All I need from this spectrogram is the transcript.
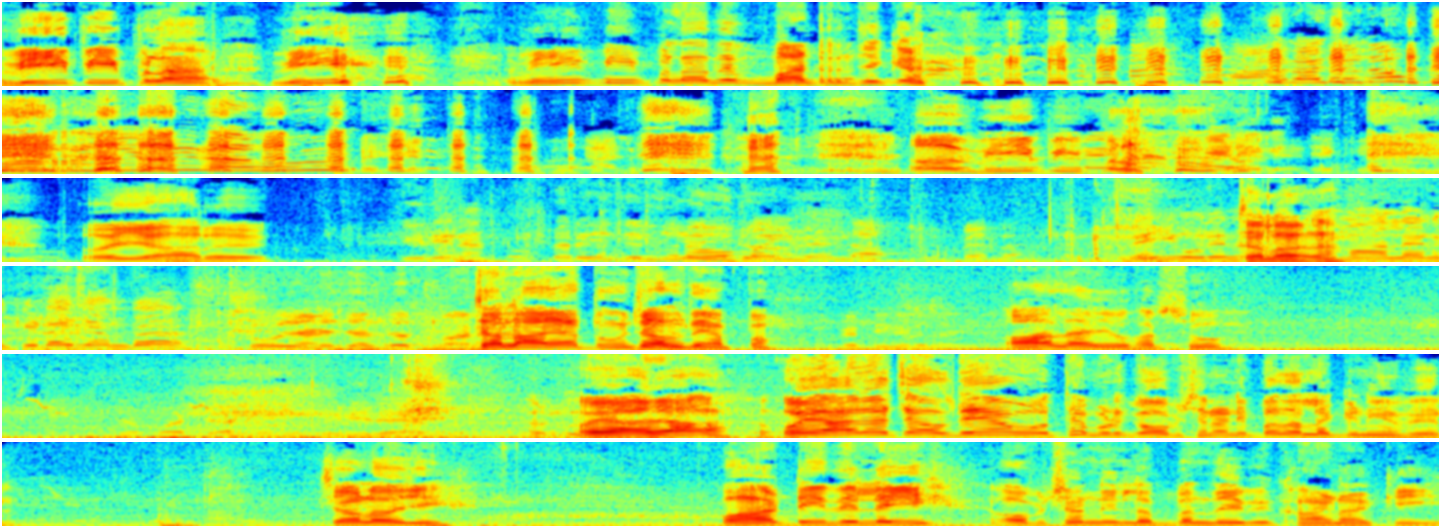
ਵੀ ਪੀਪਲਾਂ 20 20 ਪੀਪਲਾਂ ਤੇ ਬਟਰ ਚਿਕਨ ਮਾਰਾ ਜਦੋਂ ਜੀ ਖਾਊ। ਉਹ 20 ਪੀਪਲ। ਉਹ ਯਾਰ ਚਲ ਆ ਜਾ। ਸਮਾਨ ਲੈਣ ਕਿਹੜਾ ਜਾਂਦਾ? ਚਲ ਆ ਜਾ ਤੂੰ ਚੱਲਦੇ ਆਂ ਆਪਾਂ। ਆ ਲੈ ਜਾਓ ਹਰਸ਼ੂ। ਓਏ ਆ ਜਾ ਓਏ ਆ ਜਾ ਚੱਲਦੇ ਆਂ ਉੱਥੇ ਮੁੜ ਕੇ ਆਪਸ਼ਨਾਂ ਨਹੀਂ ਪਤਾ ਲੱਗਣੀਆਂ ਫਿਰ। ਚਲੋ ਜੀ ਪਾਰਟੀ ਦੇ ਲਈ ਆਪਸ਼ਨ ਨਹੀਂ ਲੱਭਣ ਦੇ ਵੀ ਖਾਣਾ ਕੀ।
